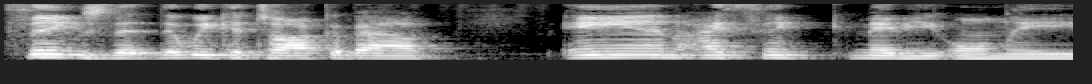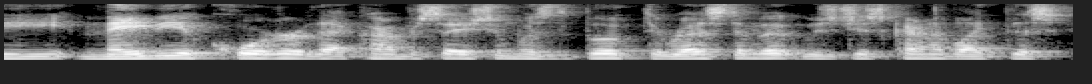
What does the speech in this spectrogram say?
things that, that we could talk about. And I think maybe only maybe a quarter of that conversation was the book. The rest of it was just kind of like this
